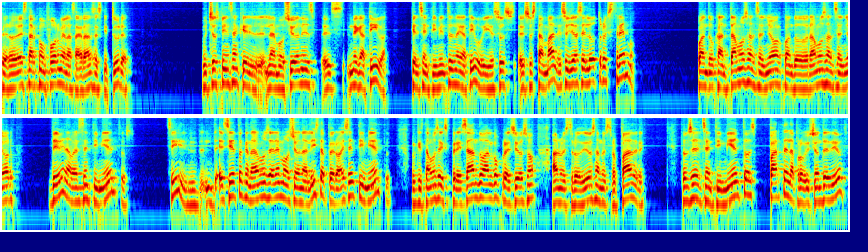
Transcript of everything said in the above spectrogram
pero debe estar conforme a las Sagradas Escrituras. Muchos piensan que la emoción es, es negativa, que el sentimiento es negativo y eso, es, eso está mal, eso ya es el otro extremo. Cuando cantamos al Señor, cuando adoramos al Señor, deben haber sentimientos. Sí, es cierto que no debemos ser emocionalistas, pero hay sentimientos, porque estamos expresando algo precioso a nuestro Dios, a nuestro Padre. Entonces el sentimiento es parte de la provisión de Dios.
